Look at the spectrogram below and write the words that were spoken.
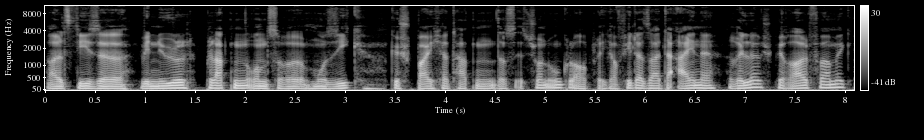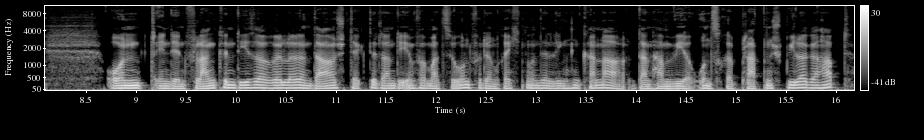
als diese Vinylplatten unsere Musik gespeichert hatten. Das ist schon unglaublich. Auf jeder Seite eine Rille, spiralförmig. Und in den Flanken dieser Rille, da steckte dann die Information für den rechten und den linken Kanal. Dann haben wir unsere Plattenspieler gehabt.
